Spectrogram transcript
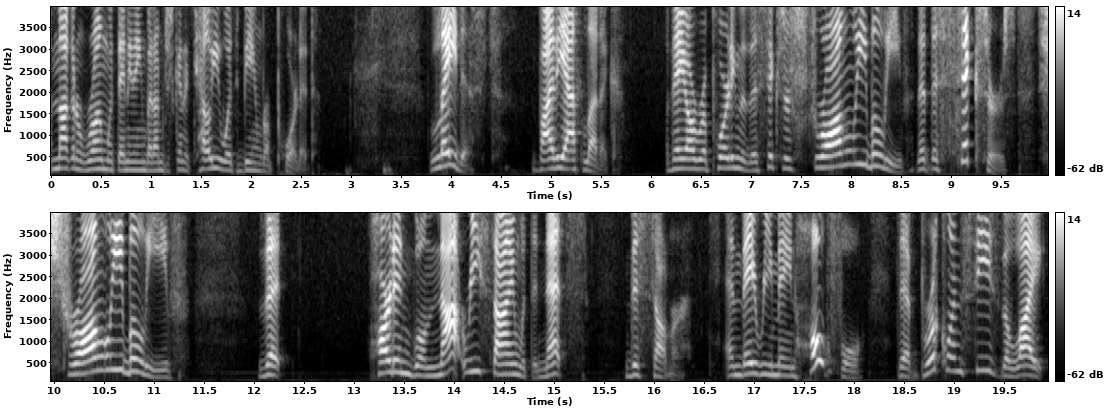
I'm not going to run with anything, but I'm just going to tell you what's being reported. Latest by The Athletic. They are reporting that the Sixers strongly believe, that the Sixers strongly believe that Harden will not re sign with the Nets this summer. And they remain hopeful that Brooklyn sees the light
